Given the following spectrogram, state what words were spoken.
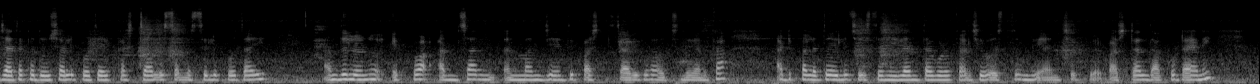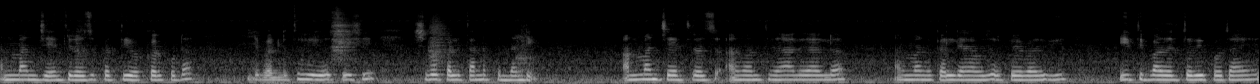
జాతక దోషాలు పోతాయి కష్టాలు సమస్యలు పోతాయి. అందులోనూ ఎక్కువ అన్సాన్ హనుమాన్ జయంతి ఫస్ట్ తారీఖున వచ్చింది కనుక అటిపళ్ళతో ఇలా చేస్తే నీళ్ళంతా కూడా కలిసి వస్తుంది అని చెప్పి కష్టాలు దక్కుంటాయని హనుమాన్ జయంతి రోజు ప్రతి ఒక్కరు కూడా అటిపళ్ళతో ఇలా చేసి శుభ ఫలితాన్ని పొందండి. హనుమాన్ జయంతి రోజు హనుమంతుని ఆలయాల్లో హనుమాన్ కళ్యాణం జరిపే వారికి ఈతి బాధలు తొలగిపోతాయని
